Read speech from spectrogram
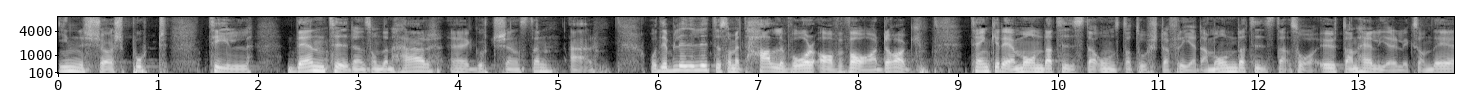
inkörsport till den tiden som den här eh, gudstjänsten är. Och det blir lite som ett halvår av vardag. Tänk er det, måndag, tisdag, onsdag, torsdag, fredag, måndag, tisdag, så, utan helger liksom. Det,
